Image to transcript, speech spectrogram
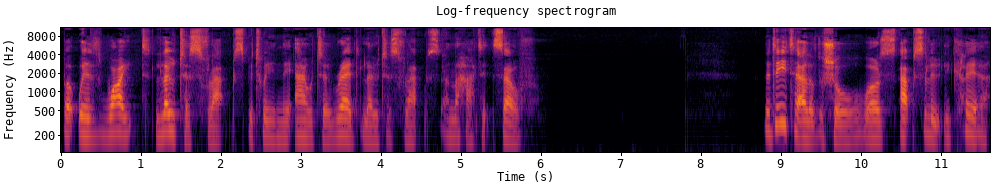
but with white lotus flaps between the outer red lotus flaps and the hat itself. The detail of the shawl was absolutely clear.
